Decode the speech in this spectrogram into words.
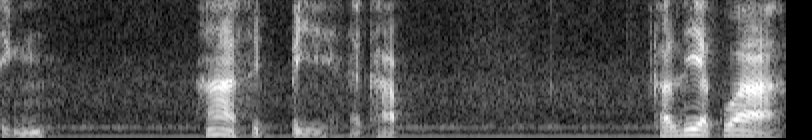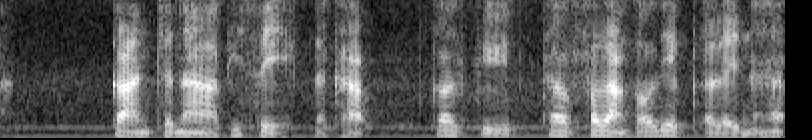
ถึง 50 ปีนะครับเขาเรียกว่าการจนาพิเศษนะครับ ก็คือถ้าฝรั่งเขาเรียกอะไรนะฮะ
